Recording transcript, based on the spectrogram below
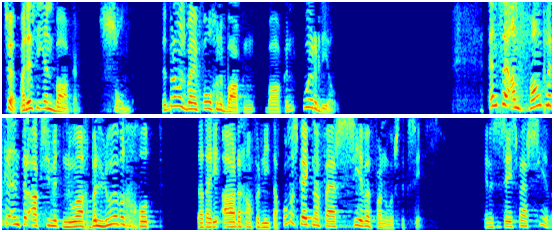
So, maar dis die een baken, sonde. Dit bring ons by 'n volgende baken, baken oordeel. In sy aanvanklike interaksie met Noag beloof God dat hy die aarde gaan vernietig. Kom ons kyk na vers 7 van hoofstuk 6. Genesis 6 vers 7.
